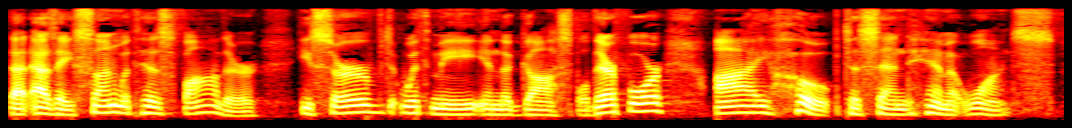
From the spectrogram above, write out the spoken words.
that as a son with his father, he served with me in the gospel. Therefore, I hope to send him at once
